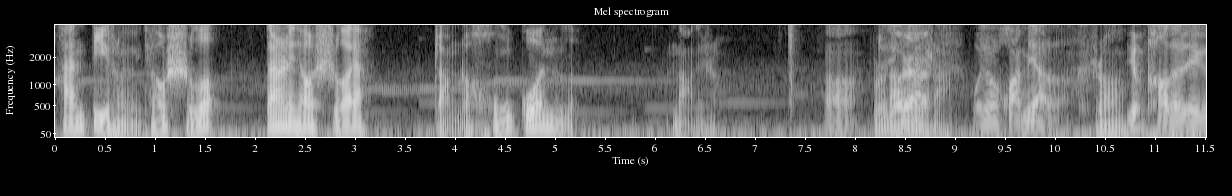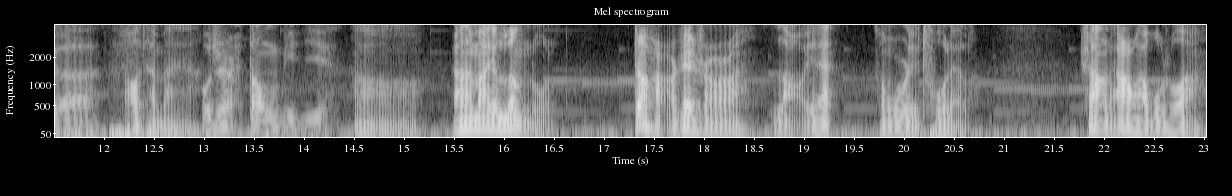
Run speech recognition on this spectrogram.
看见地上有一条蛇。但是那条蛇呀，长着红冠子，脑袋上，啊，不知道为啥，我有画面了，是吧？又套的这个奥特曼呀，不是《盗墓笔记》哦。然后他妈就愣住了，正好这时候啊，姥爷从屋里出来了，上来二话不说啊，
